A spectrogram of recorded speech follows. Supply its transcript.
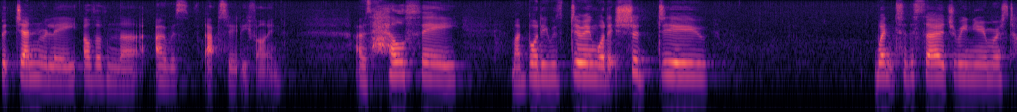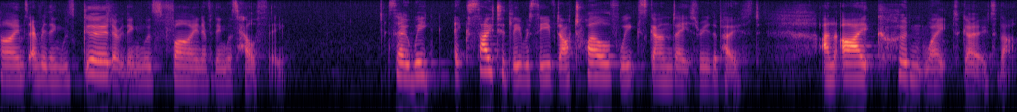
but generally, other than that, I was absolutely fine. I was healthy, my body was doing what it should do. Went to the surgery numerous times, everything was good, everything was fine, everything was healthy. So we excitedly received our 12 week scan date through the post. And I couldn't wait to go to that,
